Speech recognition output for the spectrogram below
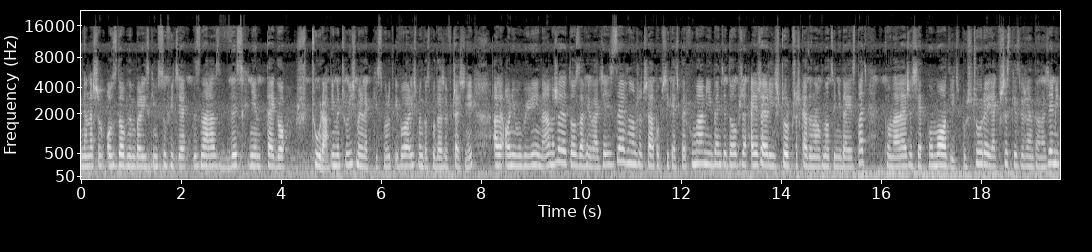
i na naszym ozdobnym balijskim suficie znalazł wyschniętego szczura. I my czuliśmy lekki smród i wołaliśmy gospodarzy wcześniej, ale oni mówili nam, że to zawiewa gdzieś z zewnątrz, że trzeba popsikać perfumami i będzie dobrze, a jeżeli szczur przeszkadza nam w nocy i nie daje spać, to należy się pomodlić, bo szczury, jak wszystkie zwierzęta na ziemi,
